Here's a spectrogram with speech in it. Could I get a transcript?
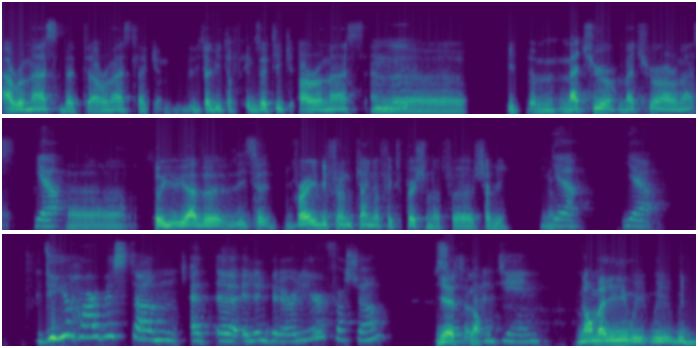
aromas, but aromas like a little bit of exotic aromas and mm-hmm. it, mature, mature aromas. Yeah. so you, you have a it's a very different kind of expression of Chablis. You know? Yeah, yeah. Do you harvest um, at, uh, a little bit earlier for sure? Yes, so 17 normally we we, we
